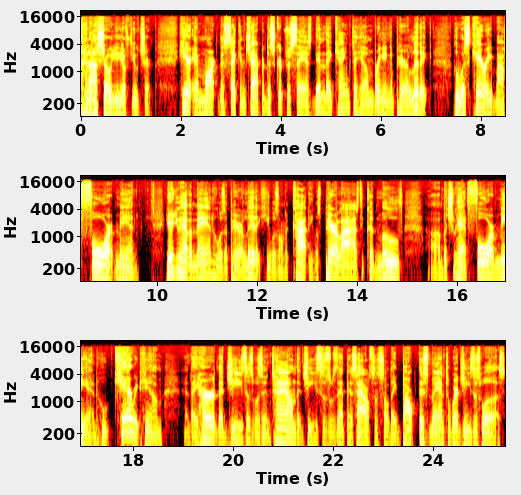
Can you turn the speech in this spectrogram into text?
and I'll show you your future. Here in Mark, the second chapter, the scripture says, Then they came to him bringing a paralytic who was carried by four men. Here you have a man who was a paralytic. He was on a cot, he was paralyzed, he couldn't move. Uh, but you had four men who carried him and they heard that Jesus was in town, that Jesus was at this house, and so they brought this man to where Jesus was.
